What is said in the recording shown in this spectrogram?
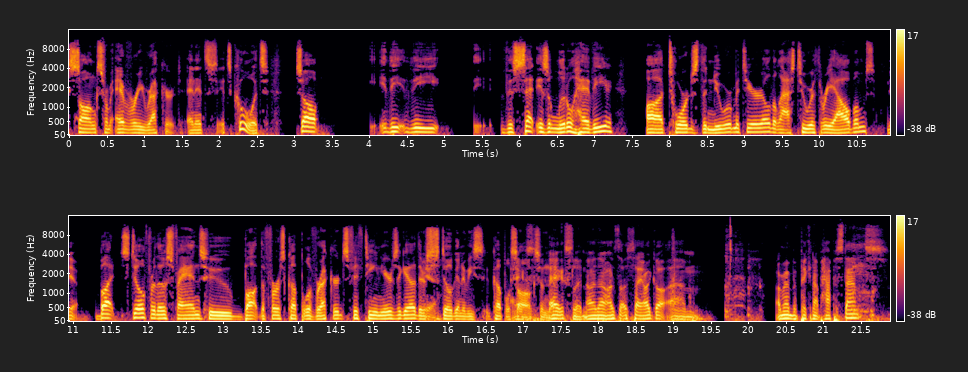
songs from every record, and it's it's cool. It's so the the the set is a little heavy uh, towards the newer material, the last two or three albums. Yeah. But still, for those fans who bought the first couple of records 15 years ago, there's Yeah. still going to be a couple songs from there. Excellent. I know. I was I say I got. Um, I remember picking up Happenstance,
